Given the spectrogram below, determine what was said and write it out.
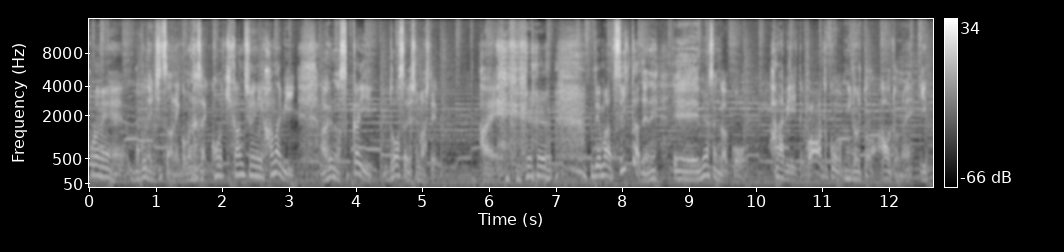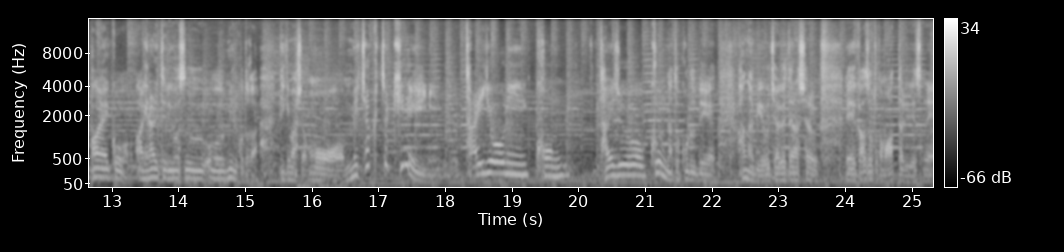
これね僕ね実はねごめんなさい。この期間中に花火上げるのすっかりど忘れしてまして。はい。でまあツイッターでね、えー、皆さんがこう花火ってボーンとこう緑と青とねいっぱいこう上げられてる様子を見ることができました。もうめちゃくちゃ綺麗に大量にこん体重を組んだところで花火を打ち上げてらっしゃる、えー、画像とかもあったりですね。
